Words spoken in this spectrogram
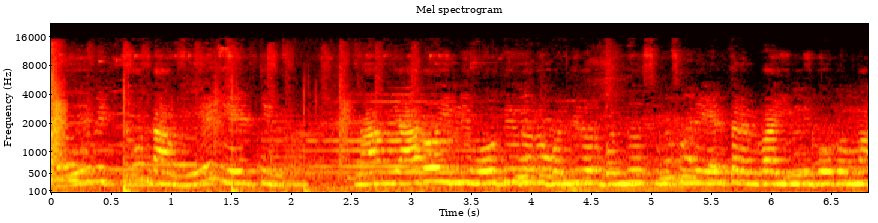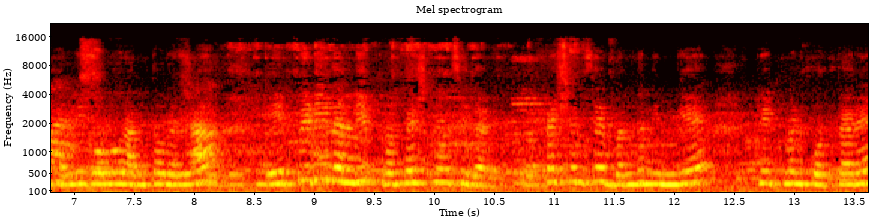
ದಯವಿಟ್ಟು ನಾವು ಏನು ಹೇಳ್ತೀವಿ? ನಾವು ಯಾರೋ ಇಲ್ಲಿ ಹೋಗಿರೋರು, ಬಂದಿರೋರು ಬಂದು ಸುಮ್ಮನೆ ಸುಮ್ಮನೆ ಹೇಳ್ತಾರಲ್ವಾ, ಇಲ್ಲಿಗೆ ಹೋಗಮ್ಮ, ಅಲ್ಲಿಗೆ ಹೋಗೋರು ಅಂಥವ್ರೆಲ್ಲ ಎ ಪಿ ಡಿನಲ್ಲಿ ಪ್ರೊಫೆಷ್ನಲ್ಸ್ ಇದ್ದಾರೆ ಪ್ರೊಫೆಷನ್ಸೇ ಬಂದು ನಿಮಗೆ ಟ್ರೀಟ್ಮೆಂಟ್ ಕೊಡ್ತಾರೆ.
